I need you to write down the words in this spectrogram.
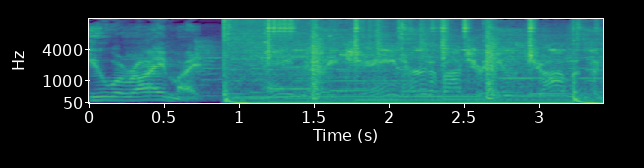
you or I might. Hey, Mary Jane, heard about your new job at the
